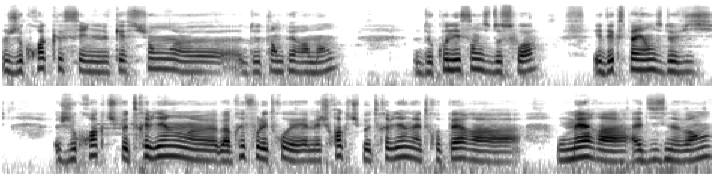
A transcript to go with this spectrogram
je crois que c'est une question euh, de tempérament de connaissance de soi et d'expérience de vie. Je crois que tu peux très bien, euh, bah après il faut les trouver, mais je crois que tu peux très bien être père ou mère à, à 19 ans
